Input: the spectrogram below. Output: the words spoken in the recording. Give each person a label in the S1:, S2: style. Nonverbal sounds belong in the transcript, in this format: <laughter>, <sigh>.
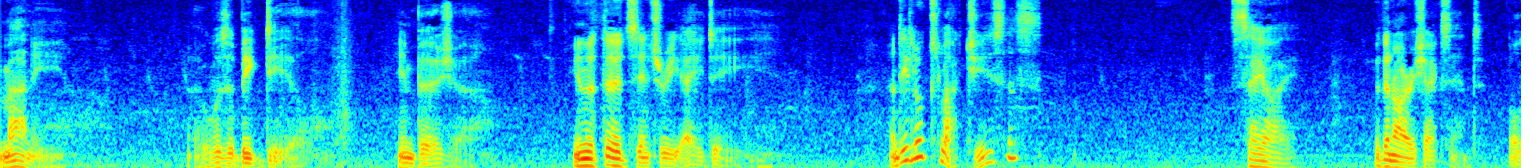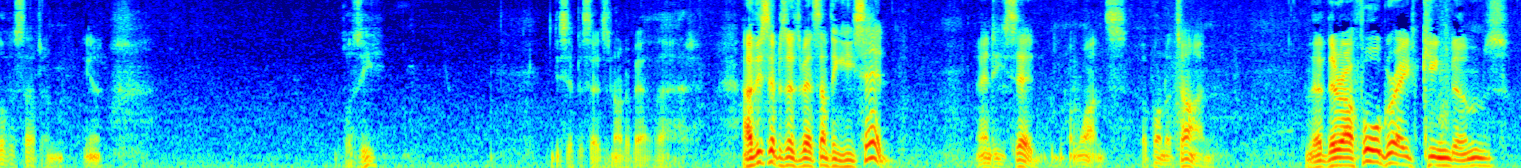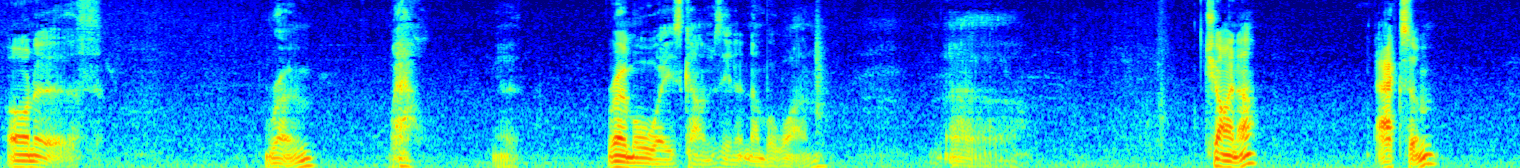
S1: Mani was a big deal in Persia in the third century AD. And he looked like Jesus, say I, with an Irish accent all of a sudden, you know. Was he? This episode's not about that. Uh, this episode's about something he said. And he said once upon a time that there are four great kingdoms on earth Rome. Wow. Rome always comes in at number one. Uh, China, Axum,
